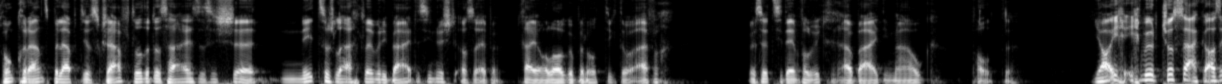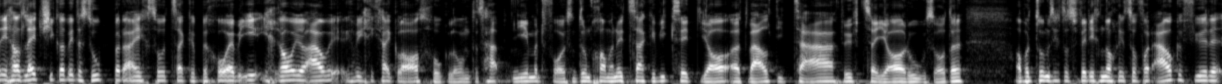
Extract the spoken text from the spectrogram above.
Konkurrenz belebt ja das Geschäft, oder? Das heisst, es ist äh, nicht so schlecht, wenn man in beides investiert. Also eben, keine Anlageberatung da, einfach, man sollte in dem Fall wirklich auch beide im Auge behalten. Ja, ich, ich würde schon sagen, also ich als letztes gerade wieder super eigentlich sozusagen bekommen. Ich, ich habe ja auch wirklich keine Glaskugel und das hat niemand von uns. Und darum kann man nicht sagen, wie sieht ja die Welt in 10, 15 Jahren aus, oder? Aber um sich das vielleicht noch ein so vor Augen führen,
